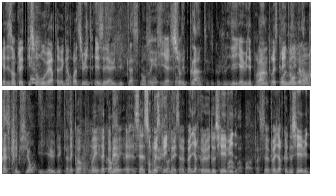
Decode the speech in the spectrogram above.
Il y a des enquêtes qui sont rouvertes avec un droit de suite. Et il y a eu des classements sans suite, y a sur des plaintes, c'est ce que je dis. Il y a eu des plaintes prescrites, Au nom de la prescription, il y a eu des classements D'accord, oui, d'accord. Euh, elles sont prescrites, mais ça ne veut pas dire que le dossier est vide. Ça ne veut pas dire que le dossier est vide.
